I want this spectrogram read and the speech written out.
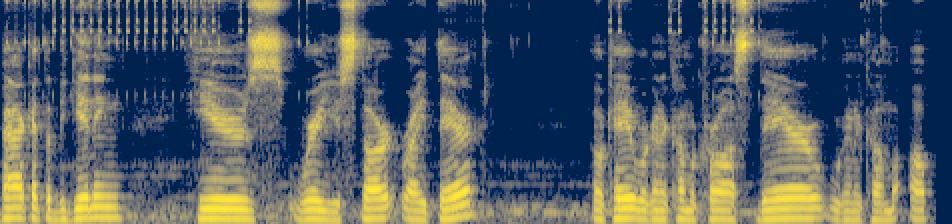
back at the beginning. Here's where you start right there. Okay, we're going to come across there. We're going to come up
